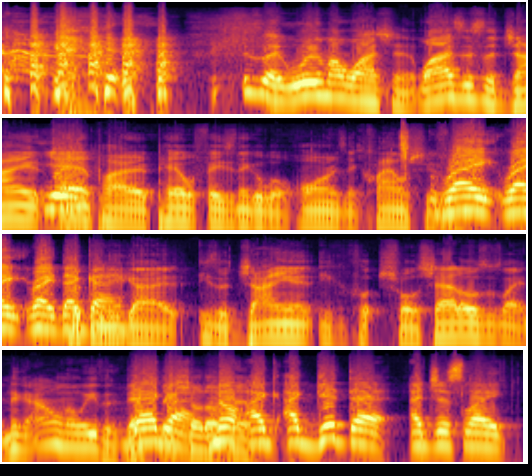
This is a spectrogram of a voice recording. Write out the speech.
It's like, what am I watching? Why is this a giant Yeah. vampire, pale faced nigga with horns and clown shoes? right right right that But then he got. He's a giant. He can control shadows. It was like, nigga, I don't know either. that they guy showed up no there. I I get that I just like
